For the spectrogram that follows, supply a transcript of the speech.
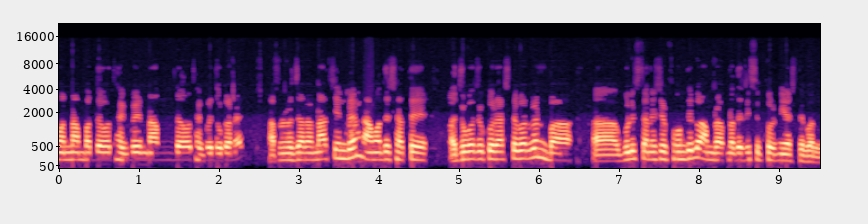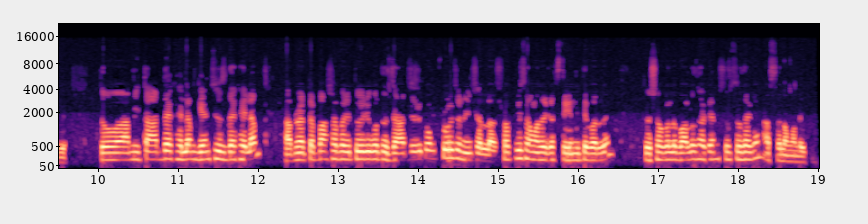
আমার নাম্বার দেওয়া থাকবে, নাম দেওয়া থাকবে দোকানের। আপনারা যারা না চিনবেন, আমাদের সাথে যোগাযোগ করে আসতে পারবেন বা গুলিস্তান এসে ফোন দিলেও আমরা আপনাদের রিসিভ করে নিয়ে আসতে পারবে। তো আমি তার দেখাইলাম, জ্ঞান সুইচ দেখাইলাম। আপনার একটা বাসা বাড়ি তৈরি করতে যার যেরকম প্রয়োজন ইনশাল্লাহ সবকিছু আমাদের কাছ থেকে নিতে পারবেন। তো সকলে ভালো থাকেন, সুস্থ থাকেন, আসসালামু আলাইকুম।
